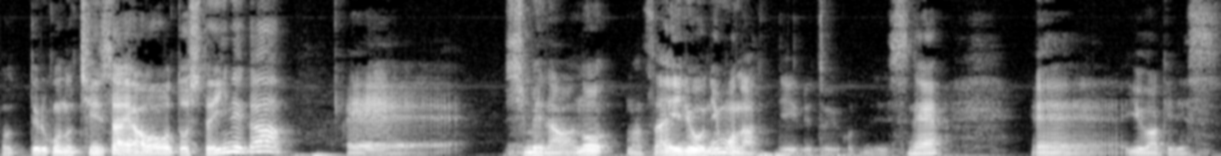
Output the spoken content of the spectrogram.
乗ってるこの小さい青々とした稲が、えー、しめ縄の、まあ、材料にもなっているということですね、えー、いうわけです。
